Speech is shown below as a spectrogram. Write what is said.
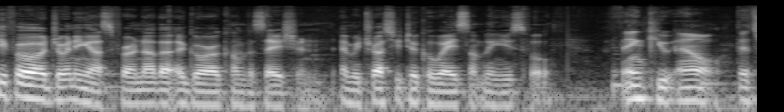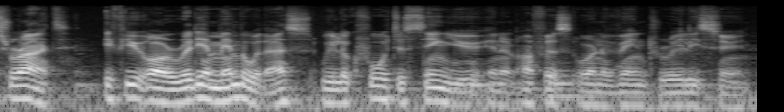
Thank you for joining us for another Agora conversation, and we trust you took away something useful. Thank you, Al. That's right. If you are already a member with us, we look forward to seeing you in an office or an event really soon.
